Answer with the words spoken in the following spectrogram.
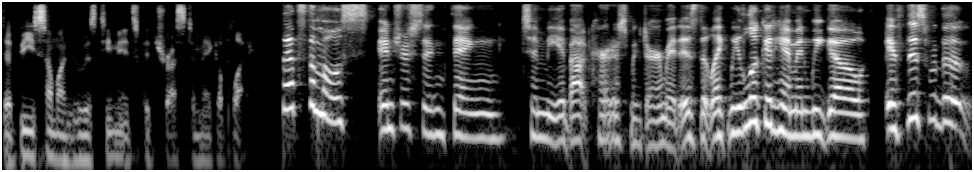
to be someone who his teammates could trust to make a play. That's the most interesting thing to me about Kurtis MacDermid is that like we look at him and we go, if this were the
